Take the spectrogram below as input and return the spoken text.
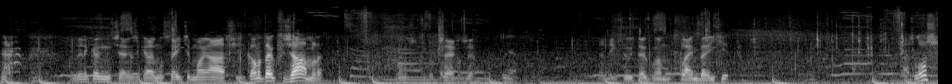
dat wil ik ook niet zeggen. Ze krijgen nog steeds een mooi aasje. Je kan het ook verzamelen. Dat zeggen ze. Ja. En ik doe het ook wel een klein beetje. Hij is los.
